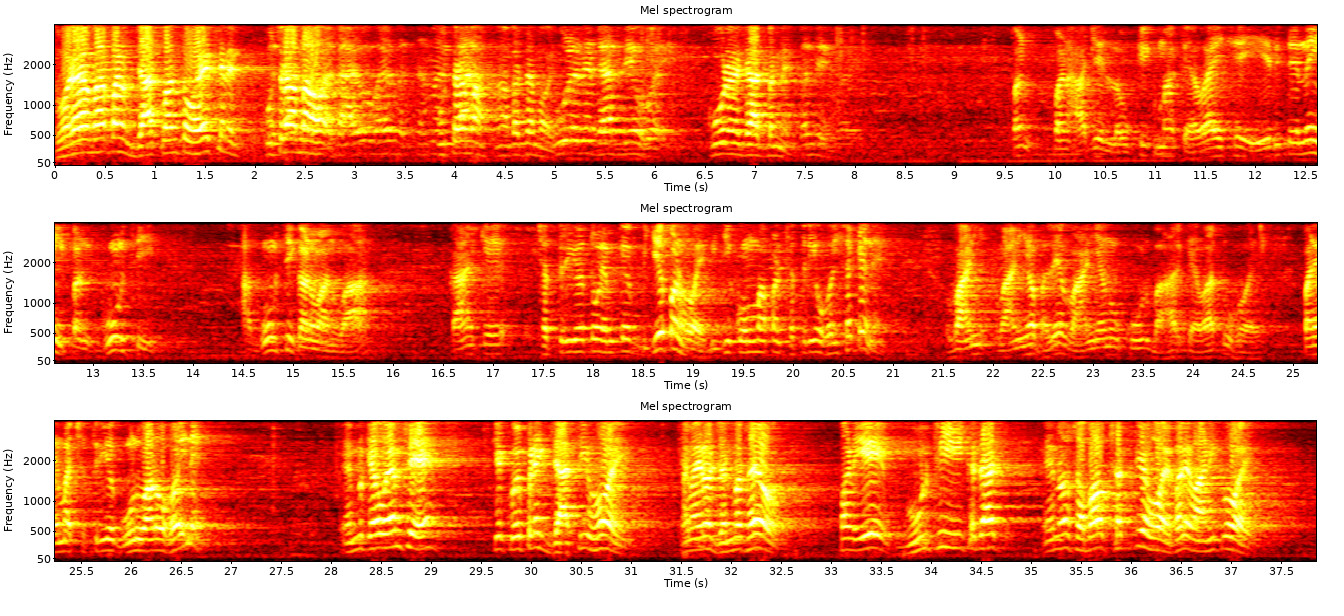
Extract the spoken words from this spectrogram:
ઘોડામાં પણ જાતવાન તો હોય છે ને. કૂતરામાં હોય. કૂતરામાં હા બધામાં હોય. કુળ અને જાત બે હોય. કુળ અને જાત બંને. બંને હોય. પણ પણ આજે લૌકિકમાં કહેવાય છે એ રીતે નહીં પણ ગુણથી આ ગુણથી ગણવાનું આ. કારણ કે ક્ષત્રિયો તો એમ કે બીજે પણ હોય બીજી કોમમાં પણ ક્ષત્રિયો હોઈ શકે ને. વાણી વાણિયા ભલે વાણિયાનું કુળ બહાર કહેવાતું હોય પણ એમાં ક્ષત્રિય ગુણવાળો હોય ને. એમનું કહેવું એમ છે કે કોઈ પણ એક જાતિ હોય, એમાં એનો જન્મ થયો, પણ એ ગુણથી કદાચ એનો સ્વભાવ ક્ષત્રિય હોય, ભલે વાણિક હોય,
